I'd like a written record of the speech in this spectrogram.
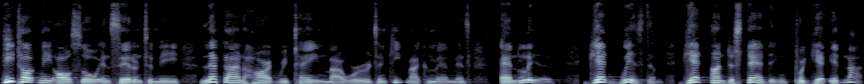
He taught me also and said unto me, Let thine heart retain my words and keep my commandments and live. Get wisdom, get understanding, forget it not.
